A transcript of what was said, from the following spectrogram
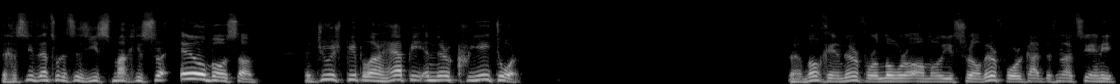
The Hasid, that's what it says. Yismach Yisrael bosav. The Jewish people are happy in their Creator. And therefore, lo ra amal Yisrael. Therefore, God does not see any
